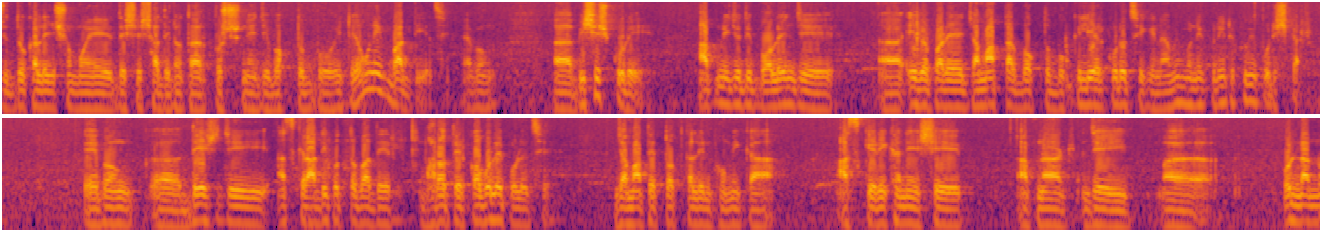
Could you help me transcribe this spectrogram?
যুদ্ধকালীন সময়ে দেশের স্বাধীনতার প্রশ্নে যে বক্তব্য, এটা অনেকবার দিয়েছে এবং বিশেষ করে আপনি যদি বলেন যে এ ব্যাপারে জামাত তার বক্তব্য ক্লিয়ার করেছে কিনা, আমি মনে করি এটা খুবই পরিষ্কার। এবং দেশ যে আজকের আধিপত্যবাদের ভারতের কবলে পড়েছে জামাতের তৎকালীন ভূমিকা। আজকের এখানে এসে আপনার যেই অন্যান্য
